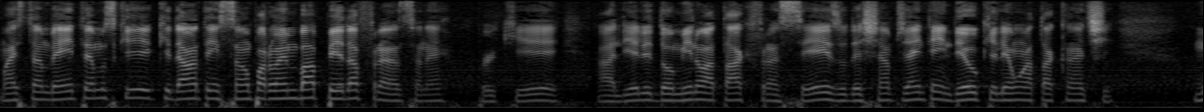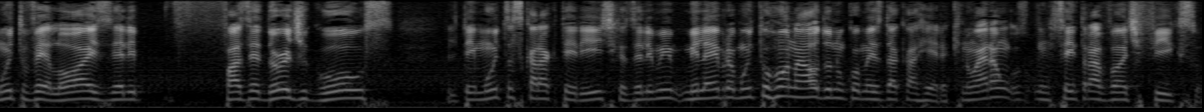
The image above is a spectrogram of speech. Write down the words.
mas também temos que, que dar uma atenção para o Mbappé da França, né? Porque ali ele domina o ataque francês. O Deschamps já entendeu que ele é um atacante muito veloz, ele fazedor de gols. Ele tem muitas características. Ele me, me lembra muito o Ronaldo no começo da carreira, que não era um, um centroavante fixo.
